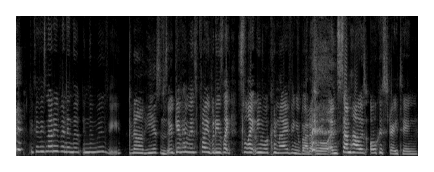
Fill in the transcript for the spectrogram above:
because he's not even in the in the movie. no, he isn't. So give him his play, but he's like slightly more conniving about it all, and somehow is orchestrating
